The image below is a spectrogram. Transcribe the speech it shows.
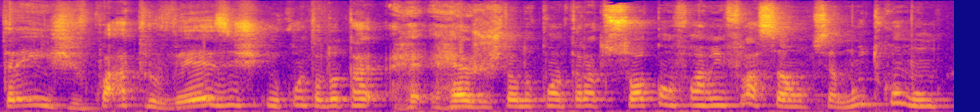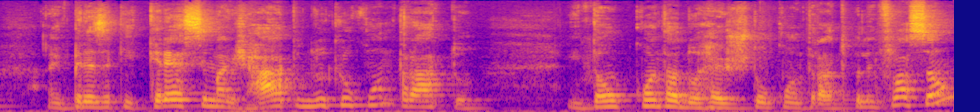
três, quatro vezes e o contador está reajustando o contrato só conforme a inflação. Isso é muito comum. A empresa que cresce mais rápido do que o contrato. Então o contador reajustou o contrato pela inflação,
